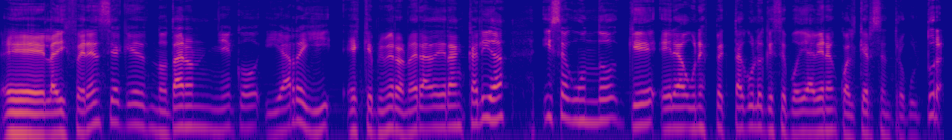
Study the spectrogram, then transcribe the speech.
eh, la diferencia que notaron Ñeco y Arregui es que primero no era de gran calidad y segundo que era un espectáculo que se podía ver en cualquier centro cultural.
